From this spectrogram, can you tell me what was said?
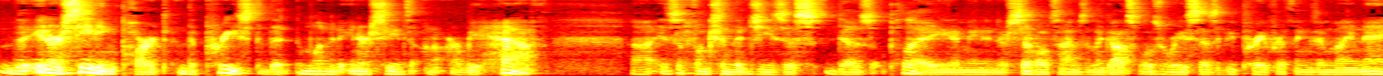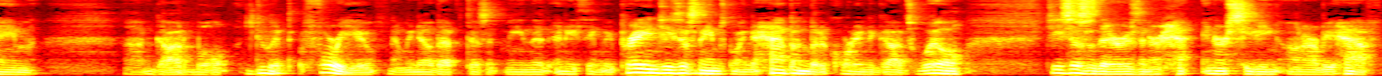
the interceding part, the priest, that one that intercedes on our behalf uh, is a function that Jesus does play. I mean, and there's several times in the Gospels where he says, if you pray for things in my name, uh, God will do it for you. Now, we know that doesn't mean that anything we pray in Jesus' name is going to happen, but according to God's will, Jesus is there is inter- interceding on our behalf,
